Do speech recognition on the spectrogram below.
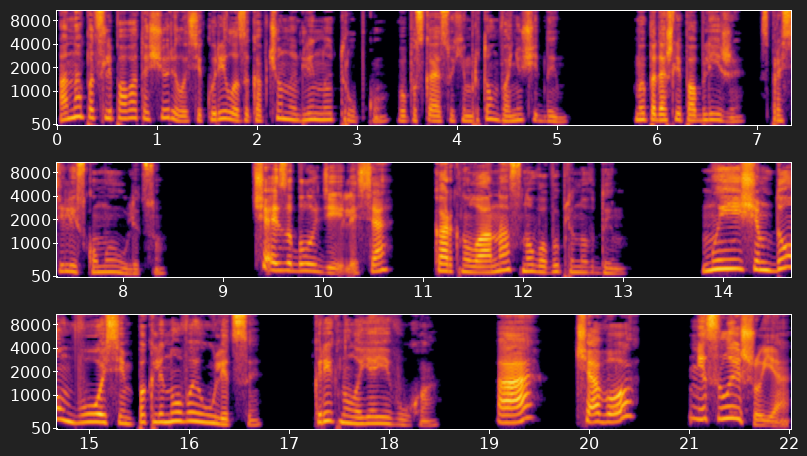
Она подслеповато щурилась и курила закопченную длинную трубку, выпуская сухим ртом вонючий дым. Мы подошли поближе, спросили искомую улицу. «Чай заблудились, а?» — каркнула она, снова выплюнув дым. «Мы ищем дом восемь по Кленовой улице!» — крикнула я ей в ухо. «А? Чего? Не слышу я!»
